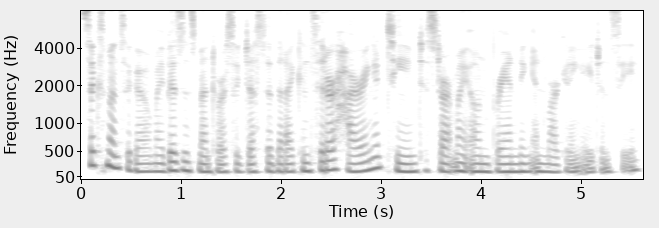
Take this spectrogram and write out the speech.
Six months ago, my business mentor suggested that I consider hiring a team to start my own branding and marketing agency.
